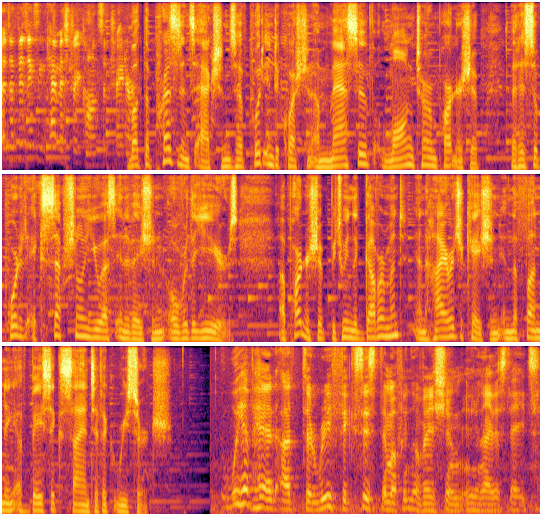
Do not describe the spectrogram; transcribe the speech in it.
As a physics and chemistry concentrator. But the president's actions have put into question a massive long term partnership that has supported exceptional U.S. innovation over the years a partnership between the government and higher education in the funding of basic scientific research. We have had a terrific system of innovation in the United States.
